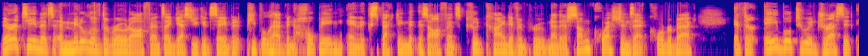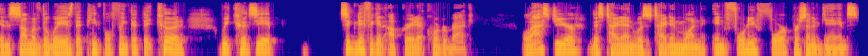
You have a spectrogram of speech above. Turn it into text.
They're a team that's a middle of the road offense, I guess you could say, but people have been hoping and expecting that this offense could kind of improve. Now, there's some questions at quarterback if they're able to address it in some of the ways that people think that they could, we could see a significant upgrade at quarterback. Last year, this tight end was a tight end one in 44% of games,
